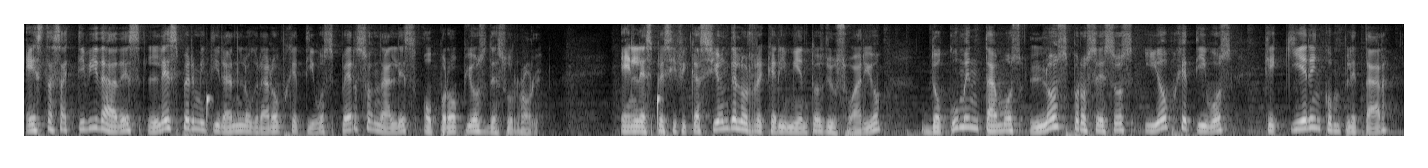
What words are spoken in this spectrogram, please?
Estas actividades les permitirán lograr objetivos personales o propios de su rol. En la especificación de los requerimientos de usuario, documentamos los procesos y objetivos que quieren completar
